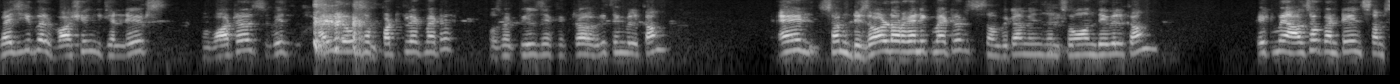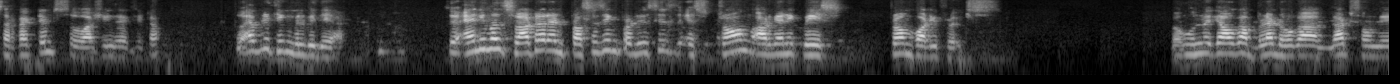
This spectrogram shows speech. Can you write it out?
vegetable washing generates waters with high loads of particulate matter उसमें peels etcetera everything will come and some dissolved organic matters, some vitamins and so on, they will come. It may also contain some surfactants, so washings, etc. So everything will be there. So animal slaughter and processing produces a strong organic waste from body fluids. तो उनमें क्या होगा ब्लड होगा गट्स होंगे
